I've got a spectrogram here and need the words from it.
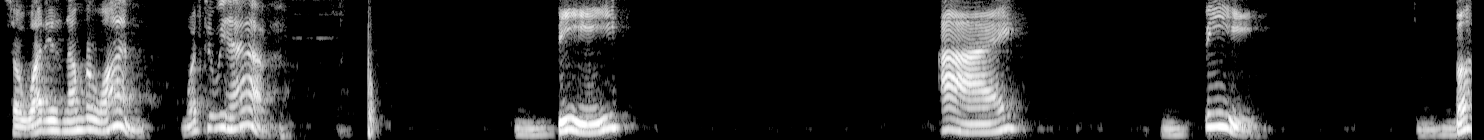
So what is number one? What do we have? B, I, B, B,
